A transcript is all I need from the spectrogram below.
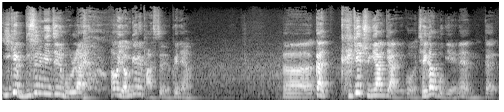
이게 무슨 의미인지는 몰라요. 한번 연결해 봤어요. 그냥. 어, 그러니까 그게 중요한 게 아니고 제가 보기에는 그러니까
